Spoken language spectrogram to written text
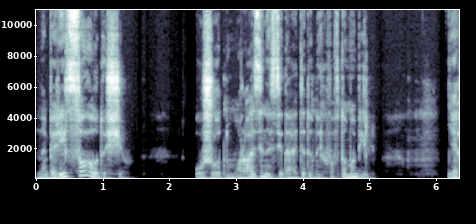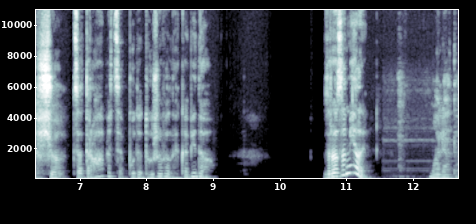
не беріть солодощів. У жодному разі не сідайте до них в автомобіль. Якщо це трапиться, буде дуже велика біда. Зрозуміли? Малята,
